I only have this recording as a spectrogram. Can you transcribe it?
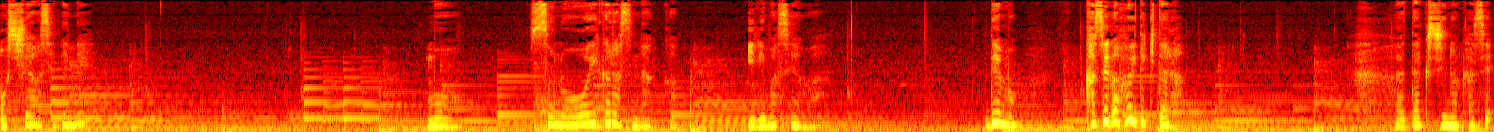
お幸せでね。もうその覆いガラスなんかいりませんわ。でも風が吹いてきたら私の風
